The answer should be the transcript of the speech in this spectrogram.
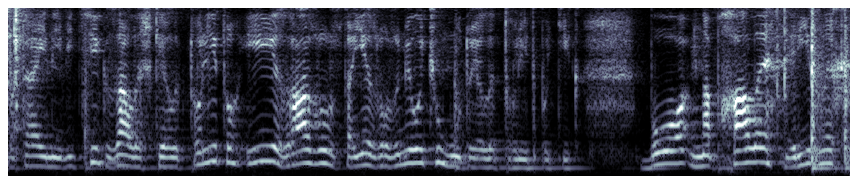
Батарейний відсік, залишки електроліту, і зразу стає зрозуміло, чому той електроліт потік. Бо напхали різних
